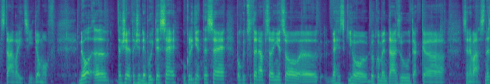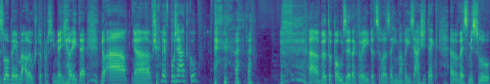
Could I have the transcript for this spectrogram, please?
stávající domov. No, uh, takže, takže nebojte se, uklidněte se, pokud chcete napsat něco uh, nehezkého do komentářů, tak uh, se na vás nezlobím, ale už to prosím nedělejte. No a uh, všechno je v pořádku. Byl to pouze takový docela zajímavý zážitek ve smyslu,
